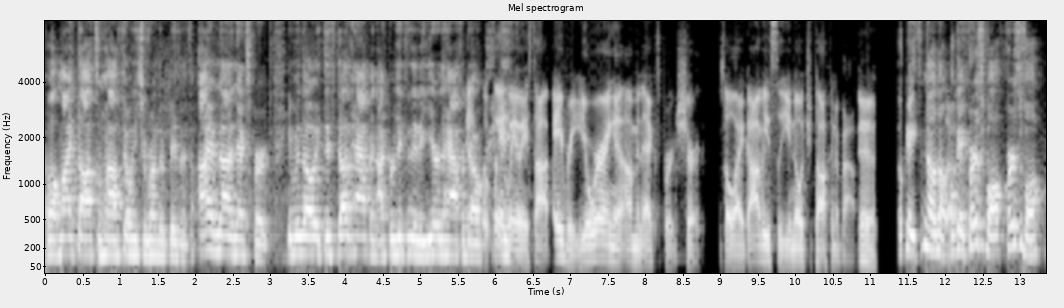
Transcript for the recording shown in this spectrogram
about my thoughts on how Sony should run their business. I am not an expert, even though if this does happen, I predicted it a year and a half ago. wait, wait, and- wait, wait, stop. Avery, you're wearing a I'm an expert shirt. So like obviously you know what you're talking about. Yeah. Okay, no, no. So- Okay, first of all, first of all,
